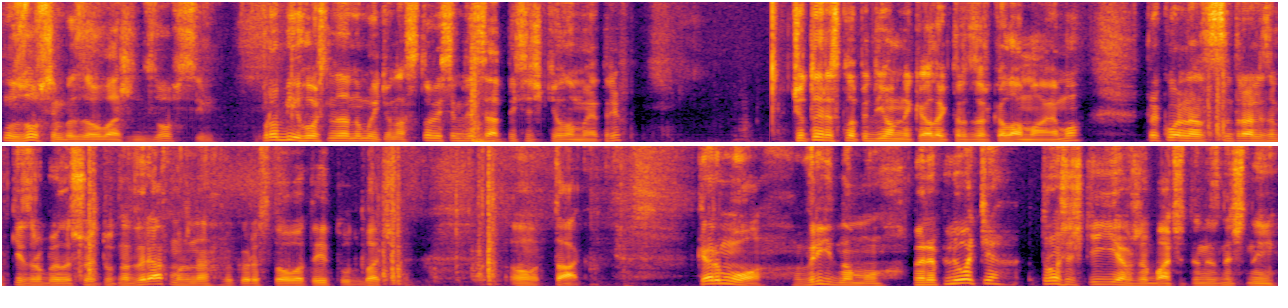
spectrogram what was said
Ну, зовсім без зауважень, зовсім. Пробіг ось на дану мить у нас 180 тисяч кілометрів. Чотири склопідйомники електродзеркала маємо. Прикольно, центральні замки зробили, що і тут на дверях можна використовувати, і тут, бачите. О, так. Кермо в рідному перепльоті. Трошечки є вже, бачите, незначний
